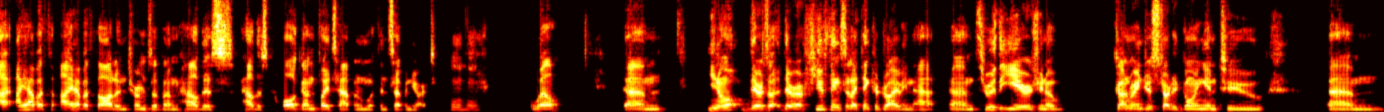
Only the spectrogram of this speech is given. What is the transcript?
I, I have a th- I have a thought in terms of um how this how this all gunfights happen within seven yards. Mhm. Well, um, you know, there's a there are a few things that I think are driving that. Um, through the years, you know, gun ranges started going into, um,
